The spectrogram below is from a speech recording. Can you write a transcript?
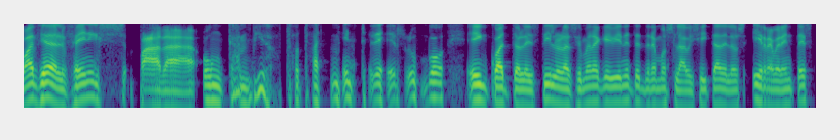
Acrobacia del Fénix para un cambio totalmente de rumbo en cuanto al estilo. La semana que viene tendremos la visita de los irreverentes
